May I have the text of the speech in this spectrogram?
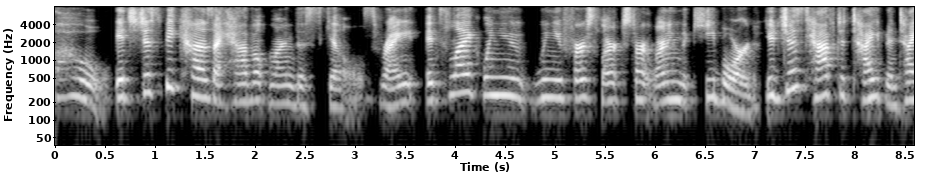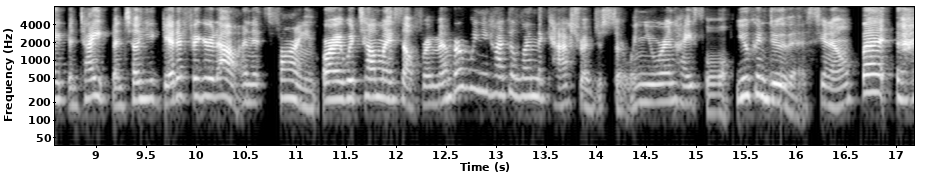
oh it's just because i haven't learned the skills right it's like when you when you first learn start learning the keyboard you just have to type and type and type until you get it figured out and it's fine or i would tell myself remember when you had to learn the cash register when you were in high school you can do this you know but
